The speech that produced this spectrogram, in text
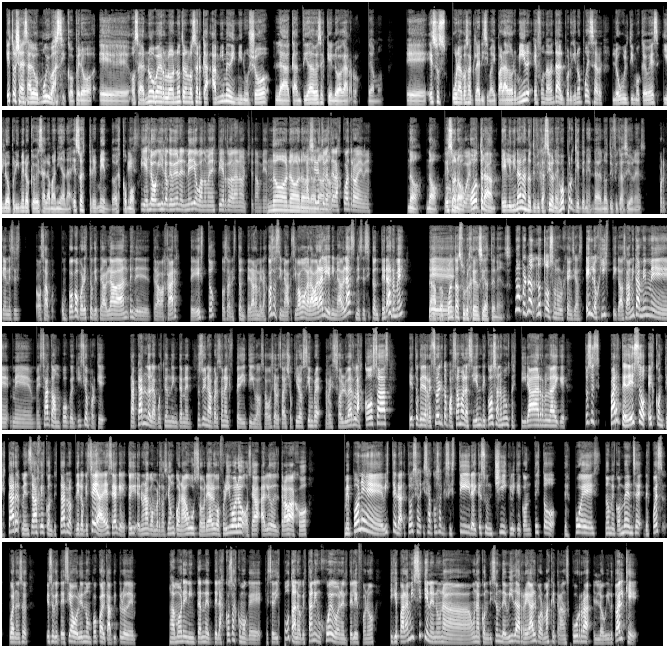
Esto ya es algo muy básico, pero, eh, o sea, no verlo, no tenerlo cerca, a mí me disminuyó la cantidad de veces que lo agarro, digamos. Eh, eso es una cosa clarísima. Y para dormir es fundamental, porque no puede ser lo último que ves y lo primero que ves a la mañana. Eso es tremendo. Es como. Es- y, es lo, y es lo que veo en el medio cuando me despierto de la noche también. No, no, no, Ayer no. estuve no. hasta las 4 am. No, no, eso no. bueno. Otra, eliminar las notificaciones. ¿Vos por qué tenés las notificaciones? Porque necesito. O sea, un poco por esto que te hablaba antes de trabajar de esto. O sea, necesito enterarme de las cosas. Si, me- si vamos a grabar a alguien y me hablas, necesito enterarme. No, pero Eh, ¿cuántas urgencias tenés? No, pero no, no todos son urgencias. Es logística. O sea, a mí también me, me, me saca un poco de quicio porque sacando la cuestión de internet, yo soy una persona expeditiva. O sea, vos ya lo sabés, yo quiero siempre resolver las cosas. Esto quede resuelto, pasamos a la siguiente cosa. No me gusta estirarla y que. Entonces, parte de eso es contestar mensajes, contestar de lo que sea, ¿eh? sea que estoy en una conversación con Agus sobre algo frívolo, o sea, algo del trabajo. Me pone, viste, la- toda esa, esa cosa que se y que es un chicle y que contesto después, no me convence. Después, bueno, eso, eso que te decía, volviendo un poco al capítulo de amor en internet, de las cosas como que, se disputan o que están en juego en el teléfono y que para mí sí tienen una, una condición de vida real por más que transcurra en lo virtual, que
